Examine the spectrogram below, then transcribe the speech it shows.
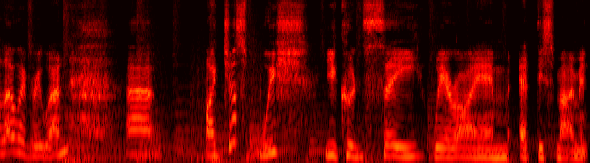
Hello, everyone. Uh, I just wish you could see where I am at this moment.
